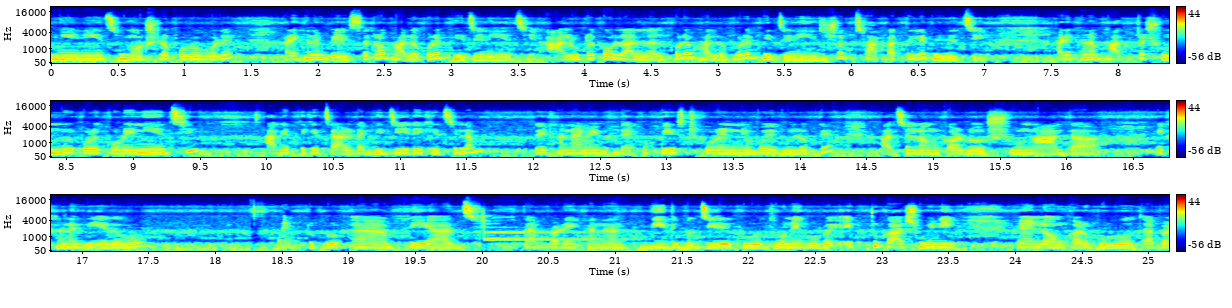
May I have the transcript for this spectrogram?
নিয়ে নিয়েছি, মশলা করব বলে। আর এখানে বেরেস্তাটাও ভালো করে ভেজে নিয়েছি। আলুটাকেও লাল লাল করে ভালো করে ভেজে নিয়েছি। সব ছাকা তেলে ভেজেছি। আর এখানে ভাতটা সুন্দর করে করে নিয়েছি। আগে থেকে চালটা ভিজিয়ে রেখেছিলাম। তো এখানে আমি দেখো পেস্ট করে নেব এগুলোকে। কাঁচা লঙ্কা, রসুন, আদা এখানে দিয়ে দেবো। একটু পেঁয়াজ, তারপরে এখানে দিয়ে দেবো জিরে গুঁড়ো, ধনে গুঁড়ো, একটু কাশ্মীরি লঙ্কার গুঁড়ো, তারপর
